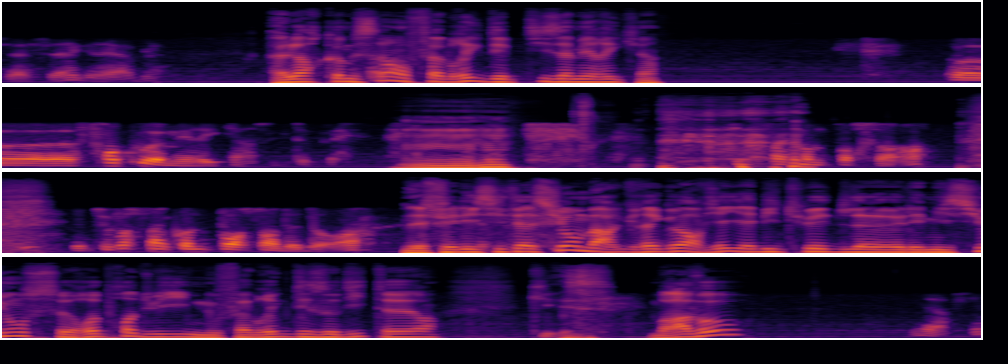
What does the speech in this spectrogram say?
c'est assez agréable. Alors comme ça, on fabrique des petits Américains. Euh, Franco-américains, s'il te plaît. 50%. Mhm. Hein. Il y a toujours 50% dedans. Hein. Les félicitations, Marc Grégor, vieil habitué de l'émission, se reproduit. Il nous fabrique des auditeurs. Bravo. Merci.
